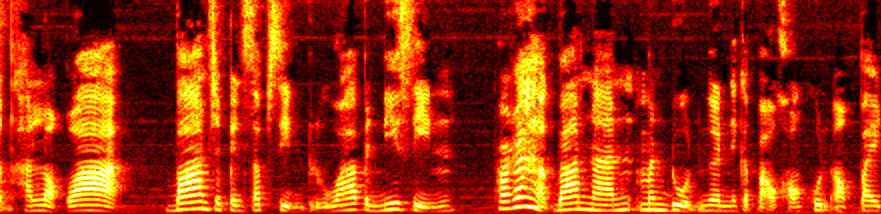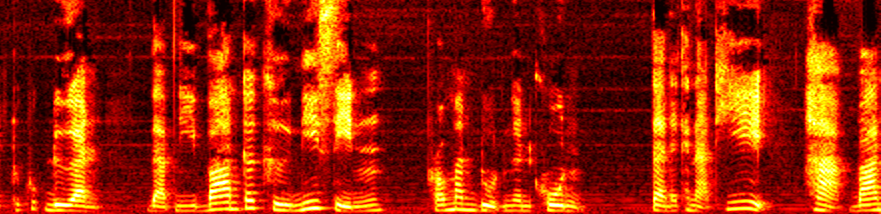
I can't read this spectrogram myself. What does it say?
สำคัญหรอกว่า บ้านจะเป็นทรัพย์สินหรือว่าเป็นหนี้สิน เพราะถ้าหากบ้านนั้นมันดูดเงินในกระเป๋าของคุณออกไปทุกๆเดือน แบบนี้บ้านก็คือหนี้สิน เพราะมันดูดเงินคุณ แต่ในขณะที่ หากบ้าน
